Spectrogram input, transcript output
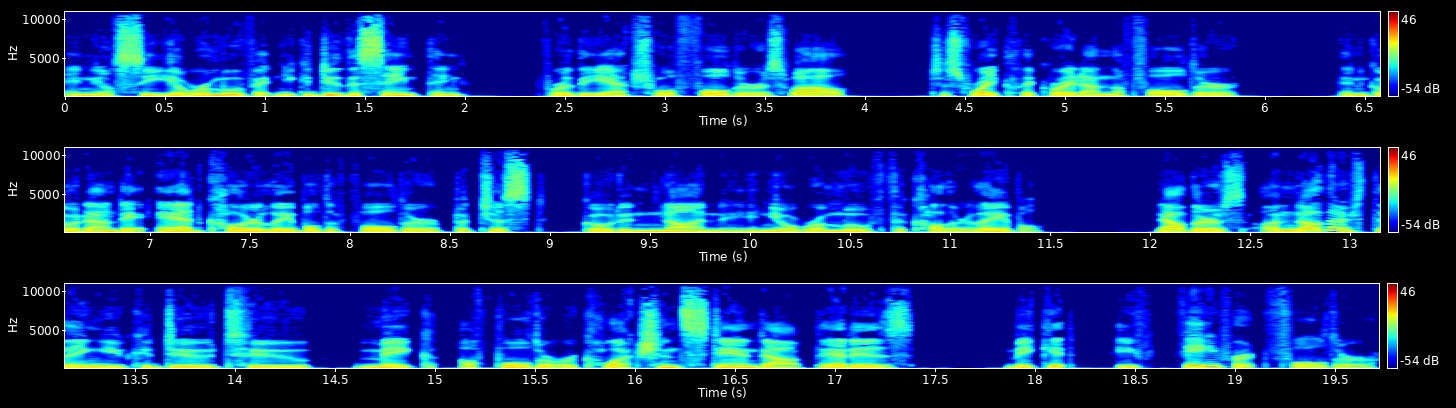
and you'll see you'll remove it. And you could do the same thing for the actual folder as well. Just right click right on the folder, then go down to add color label to folder, but just go to none and you'll remove the color label. Now, there's another thing you could do to make a folder or collection stand out. That is, make it a favorite folder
